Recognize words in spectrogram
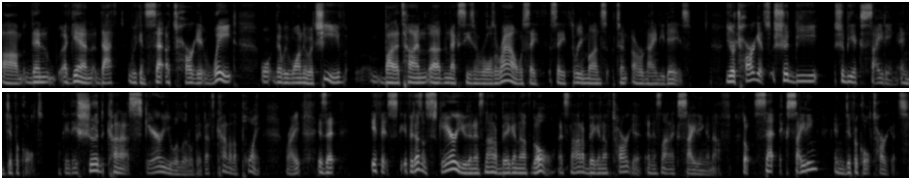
Um, then again, that we can set a target weight or, that we want to achieve by the time uh, the next season rolls around, with say say three months to, or ninety days. Your targets should be should be exciting and difficult. Okay, they should kind of scare you a little bit. That's kind of the point, right? Is that if it's if it doesn't scare you, then it's not a big enough goal. It's not a big enough target, and it's not exciting enough. So set exciting and difficult targets.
